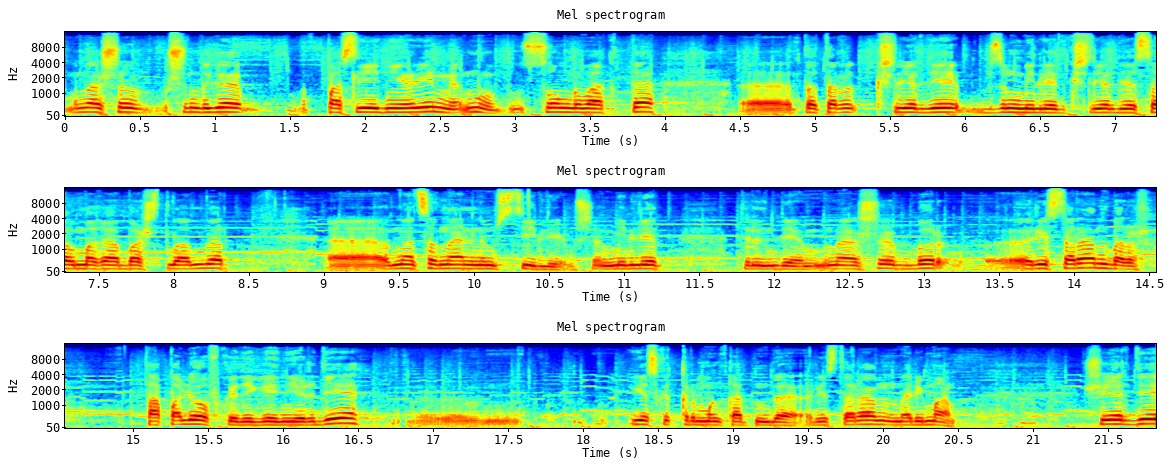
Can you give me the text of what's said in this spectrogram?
мына шындығы последнее время, ну, соңғы вақытта э, татар кішілерде, біздің милет кішілерде салмаға баштыладылар э, в национальном стиле. Ошо милет тілінде. Мына шы бір э, ресторан бар, Тополевка деген жерде, ескі қырмын қатында ресторан Нариман. Шы жерде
